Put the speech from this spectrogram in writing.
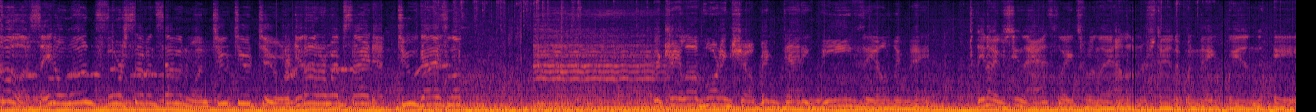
Call us 801-477-1222 or get on our website at two guys love. The K-Love Morning Show. Big Daddy Weave, the only mate. You know, you've seen the athletes when they, I don't understand it, when they win a...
